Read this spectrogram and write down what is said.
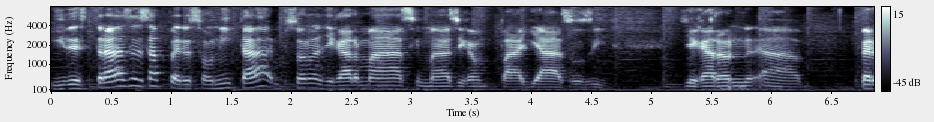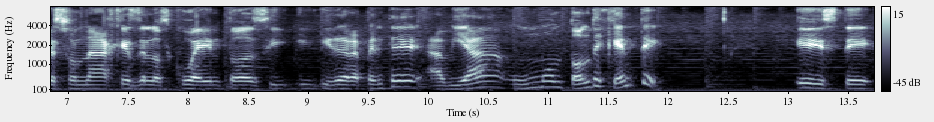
Y detrás de esa personita empezaron a llegar más y más, llegaron payasos y llegaron a personajes de los cuentos y, y, de repente había un montón de gente. Este,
